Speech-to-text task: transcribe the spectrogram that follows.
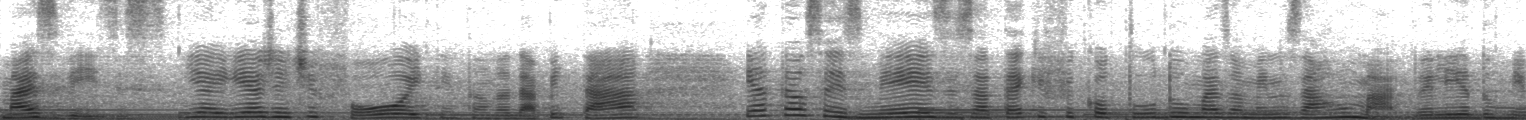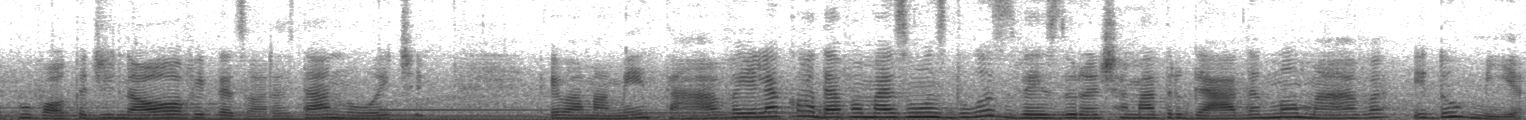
mais vezes. E aí a gente foi tentando adaptar e até os seis meses, até que ficou tudo mais ou menos arrumado. Ele ia dormir por volta de 9, 10 horas da noite. Eu amamentava e ele acordava mais umas duas vezes durante a madrugada, mamava e dormia.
